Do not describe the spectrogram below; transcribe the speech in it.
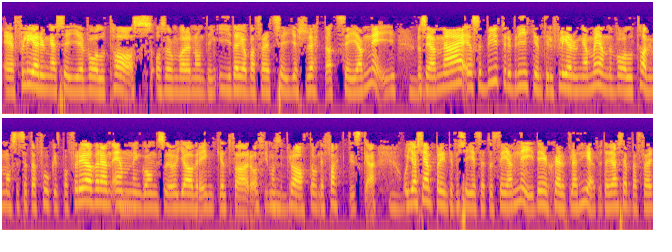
eh, fler unga tjejer våldtas och sen var det någonting Ida jobbar för att tjejers rätt att säga nej. Då säger jag nej, alltså byt rubriken till fler unga män våldtar. Vi måste sätta fokus på förövaren än en gång så gör vi det enkelt för oss. Vi måste prata om det faktiska. Och jag kämpar inte för tjejers rätt att säga nej, det är en självklarhet, utan jag kämpar för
